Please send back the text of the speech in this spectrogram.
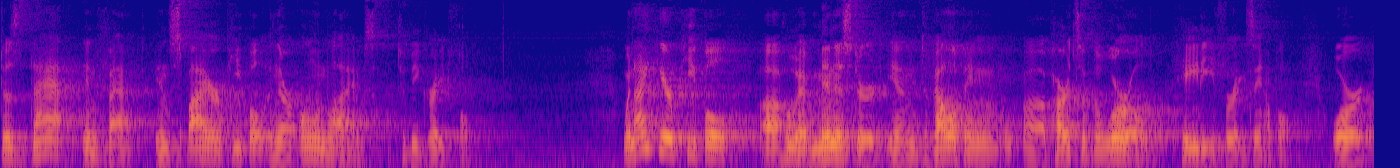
does that, in fact, inspire people in their own lives to be grateful? When I hear people uh, who have ministered in developing uh, parts of the world, Haiti, for example, or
